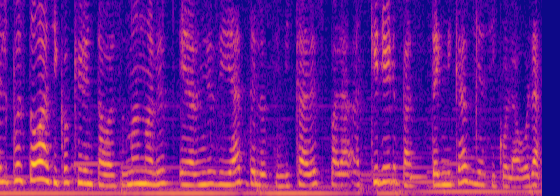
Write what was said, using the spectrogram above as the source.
El puesto básico que orientaba estos manuales era la necesidad de los sindicales para adquirir bases técnicas y así colaborar.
